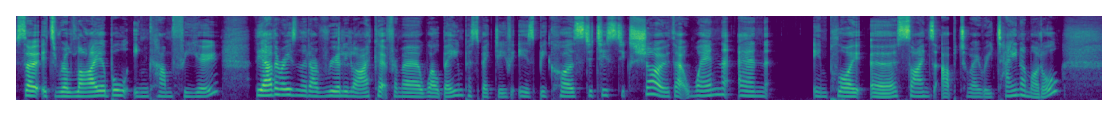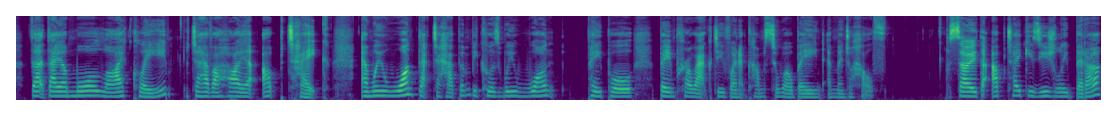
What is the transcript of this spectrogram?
So it's reliable income for you. The other reason that I really like it from a well-being perspective is because statistics show that when an employer signs up to a retainer model, that they are more likely to have a higher uptake. And we want that to happen because we want people being proactive when it comes to well-being and mental health. So the uptake is usually better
